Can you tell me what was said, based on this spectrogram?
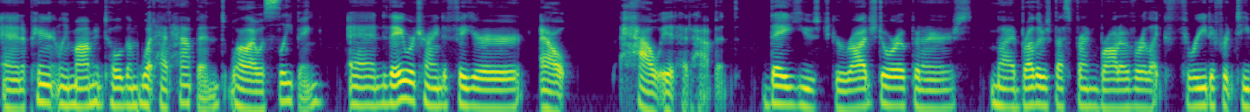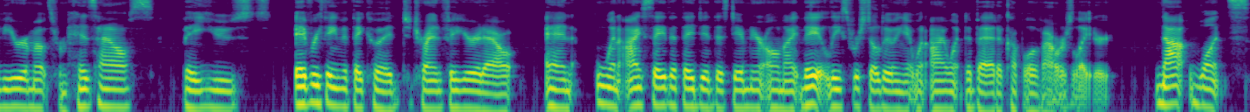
And apparently mom had told them what had happened while I was sleeping, and they were trying to figure out how it had happened. They used garage door openers. My brother's best friend brought over like three different TV remotes from his house. They used everything that they could to try and figure it out. And when I say that they did this damn near all night, they at least were still doing it when I went to bed a couple of hours later. Not once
